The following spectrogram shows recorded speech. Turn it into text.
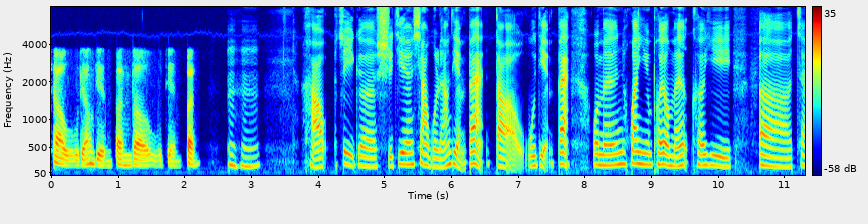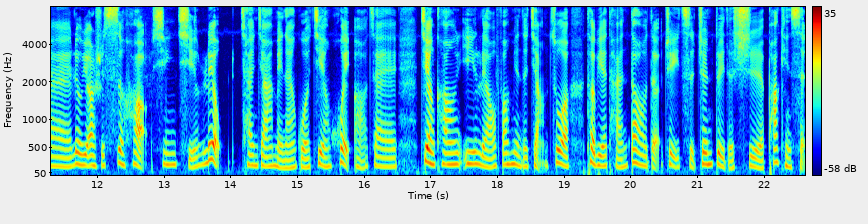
下午两点半到五点半。嗯哼，好，这个时间下午两点半到五点半，我们欢迎朋友们可以呃，在六月二十四号星期六。参加美南国健会啊，在健康医疗方面的讲座，特别谈到的这一次针对的是 Parkinson，，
